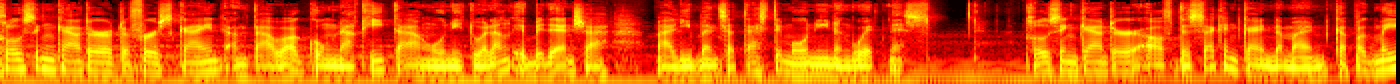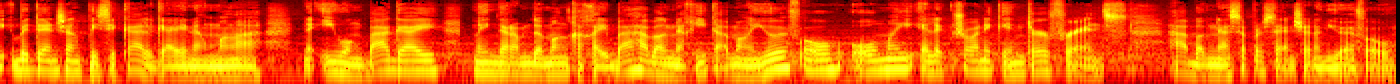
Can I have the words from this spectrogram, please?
Close encounter of the first kind ang tawag kung nakita ngunit walang ebidensya maliban sa testimony ng witness. Close encounter of the second kind naman kapag may ebidensyang pisikal gaya ng mga naiwang bagay, may naramdamang kakaiba habang nakita ang mga UFO o may electronic interference habang nasa presensya ng UFO.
